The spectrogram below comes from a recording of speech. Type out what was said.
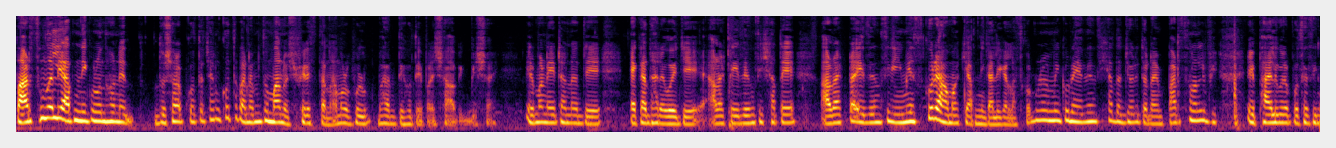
পার্সোনালি আপনি কোনো ধরনের দোষারোপ করতে চান, করতে পারেন। আমি তো মানুষ ফেরেস্তা না। আমার ভুল ভ্রান্তি হতে পারে, স্বাভাবিক বিষয়। এর মানে এটা না যে একাধারে ওই যে আর একটা এজেন্সির সাথে আর একটা এজেন্সির ইমেজ করে আমাকে আপনি গালিগালাজ করবেন। আমি কোনো এজেন্সির সাথে জড়িত না, আমি পার্সোনালি এই ফাইলগুলো প্রসেসিং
